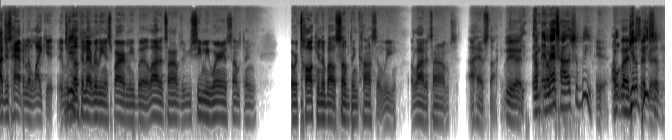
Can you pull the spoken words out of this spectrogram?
I just happen to like it. It was Yeah. nothing that really inspired me, but a lot of times, if you see me wearing something or talking about something constantly, a lot of times I have stock in it. Yeah, And, and that's how it should be. Yeah. I'm Oh, glad get you a said piece that. of it.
